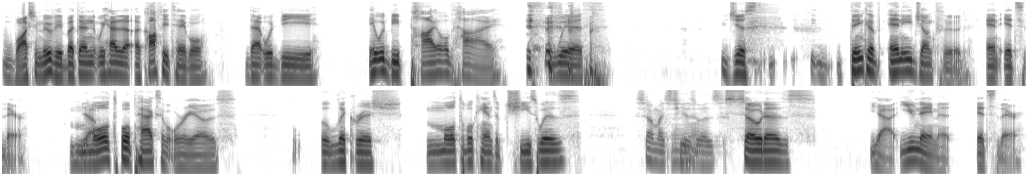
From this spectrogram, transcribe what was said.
watch a movie. But then we had a, a coffee table that would be it would be piled high with just think of any junk food and it's there. Yeah. Multiple packs of Oreos, licorice, multiple cans of Cheez Whiz. So much Cheez Whiz. Sodas, yeah, you name it, it's there.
